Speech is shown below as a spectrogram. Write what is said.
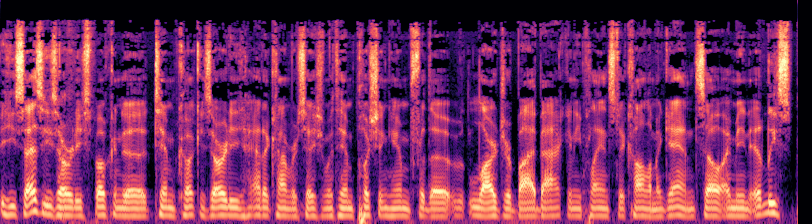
he says he's already spoken to Tim Cook. He's already had a conversation with him, pushing him for the larger buyback, and he plans to call him again. So, I mean, at least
